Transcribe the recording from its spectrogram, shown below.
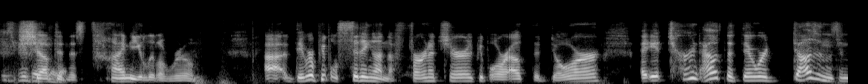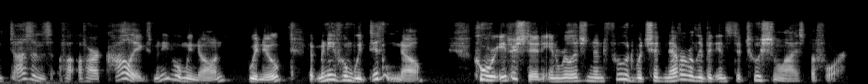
shoved in this tiny little room. Uh, there were people sitting on the furniture. People were out the door. It turned out that there were dozens and dozens of, of our colleagues, many of whom we known we knew, but many of whom we didn't know, who were interested in religion and food, which had never really been institutionalized before.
